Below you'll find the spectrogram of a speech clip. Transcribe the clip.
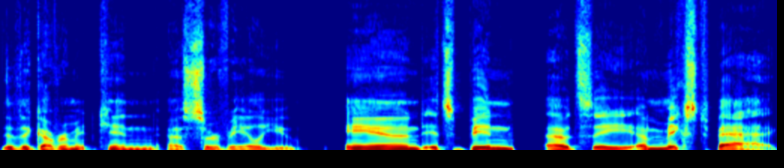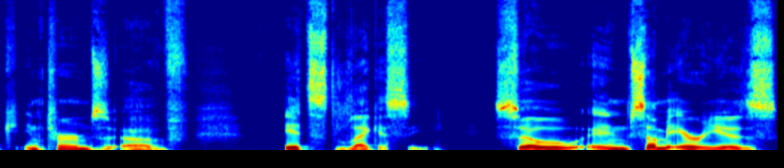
the government can uh, surveil you. And it's been, I would say, a mixed bag in terms of its legacy. So, in some areas,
